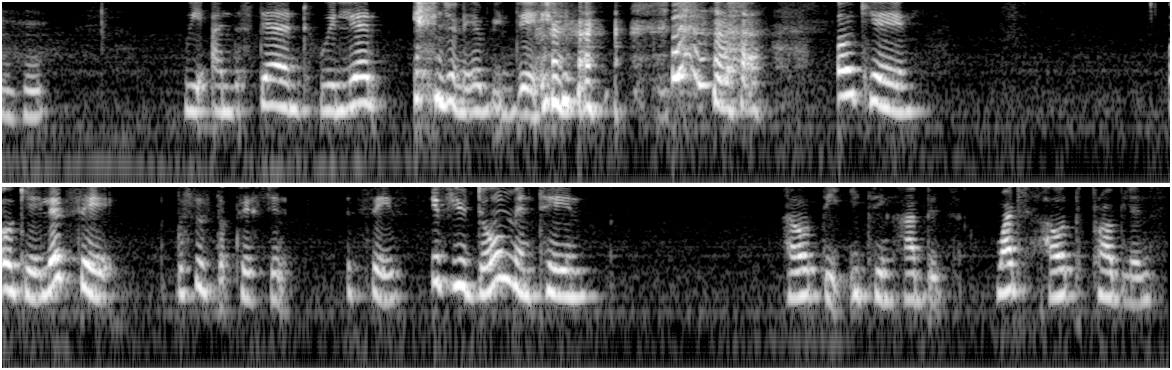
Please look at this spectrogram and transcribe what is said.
Mm-hmm. We understand. We learn each and every day. okay. Okay, let's say this is the question. It says if you don't maintain healthy eating habits, what health problems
